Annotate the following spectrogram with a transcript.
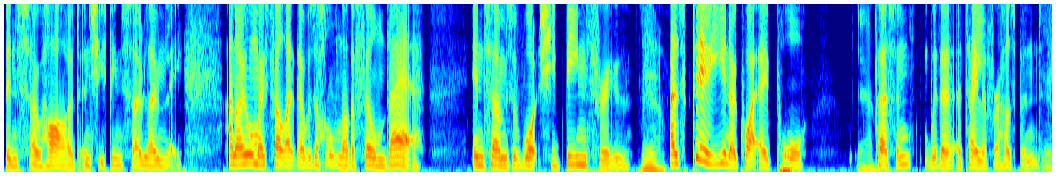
been so hard and she's been so lonely. And I almost felt like there was a whole nother film there in terms of what she'd been through Yeah. as clearly, you know, quite a poor Yeah. person with a, a tailor for a husband. Yeah.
